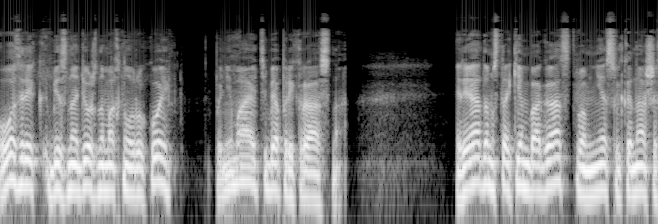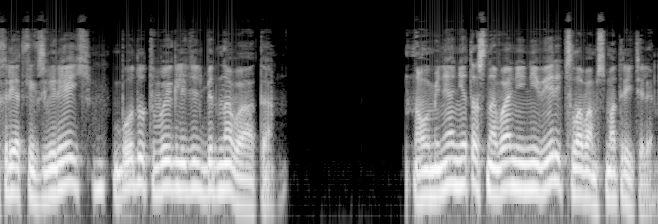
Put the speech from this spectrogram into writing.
Озрик безнадежно махнул рукой. «Понимаю тебя прекрасно. Рядом с таким богатством несколько наших редких зверей будут выглядеть бедновато. Но у меня нет оснований не верить словам смотрителя.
